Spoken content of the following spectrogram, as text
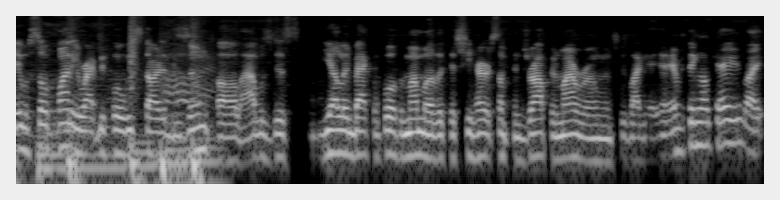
It was so funny right before we started the Zoom call. I was just yelling back and forth with my mother because she heard something drop in my room, and she was like, "Everything okay? Like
